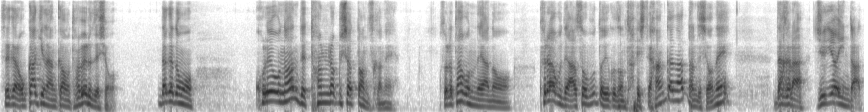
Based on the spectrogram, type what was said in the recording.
それからおかきなんかも食べるでしょう。だけども、これをなんで短絡しちゃったんですかね。それは多分ね、あの、クラブで遊ぶということに対して反感があったんでしょうね。だから従業員だ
